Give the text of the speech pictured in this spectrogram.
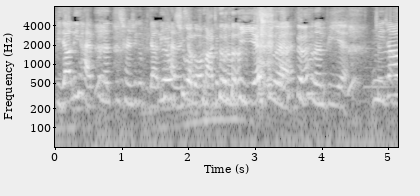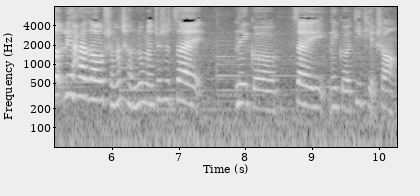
比较厉害，不能自称是一个比较厉害的小偷。去过罗马就不能毕业。对，对就不能毕业。你知道厉害到什么程度吗？就是在那个在那个地铁上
